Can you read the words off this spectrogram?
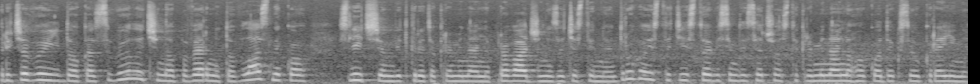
Речовий доказ вилучено, повернуто власнику. Слідчим відкрито кримінальне провадження за частиною 2 статті 186 Кримінального кодексу України.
